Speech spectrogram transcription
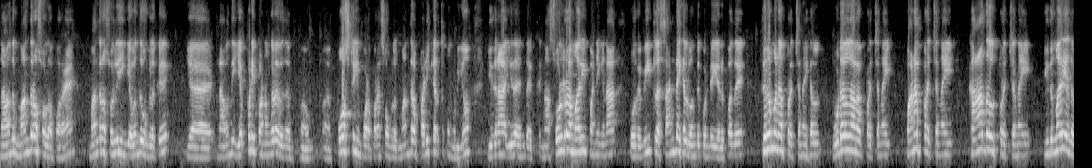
நான் வந்து மந்திரம் சொல்ல போறேன். மந்திரம் சொல்லி இங்க வந்து உங்களுக்கு நான் வந்து எப்படி பண்ணுங்கிற போஸ்டையும் போட போறேன். ஸோ உங்களுக்கு மந்திரம் படிக்கிறதுக்கும் முடியும். இதனா இதை இந்த நான் சொல்ற மாதிரி பண்ணீங்கன்னா உங்க வீட்டில் சண்டைகள் வந்து கொண்டே இருப்பது திருமண பிரச்சனைகள் உடல்நல பிரச்சனை பணப்பிரச்சனை காதல் பிரச்சனை இது மாதிரி அந்த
